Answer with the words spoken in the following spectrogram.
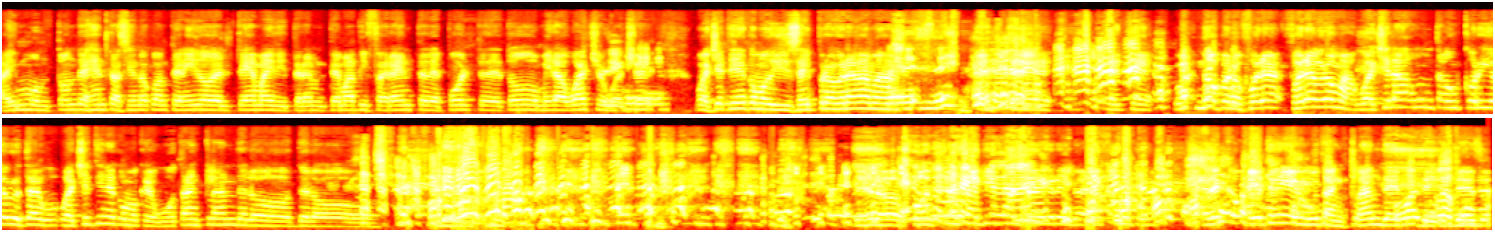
Hay un montón de gente haciendo contenido del tema y de tem- temas diferentes, deporte, de todo. Mira, Watcher, Watcher, Sí. Watcher tiene como 16 programas. Pues, sí. Este, este, no, pero fuera, fuera de broma, Watcher ha juntado un corillo brutal. Watcher tiene como que Wutan Clan de los de los de los, de los podcasts aquí en Puerto Rico. Él es como que- él es como- él tiene el Wutan Clan de, de, de eso.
